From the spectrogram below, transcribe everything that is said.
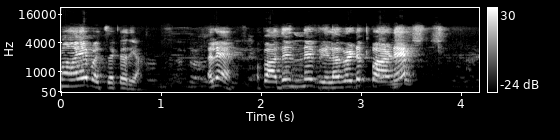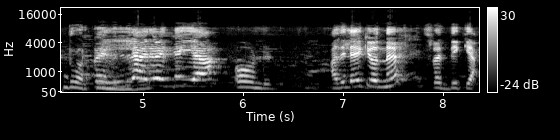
മായ പച്ചക്കറിയാ. അല്ലെ? അപ്പൊ അത് ഇന്ന് വിളവെടുപ്പാണ് അപ്പൊ എല്ലാരും എന്ത് ചെയ്യാ? ഓ ഉണ്ട് ഉണ്ട്. അതിലേക്ക് ഒന്ന് ശ്രദ്ധിക്കാം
